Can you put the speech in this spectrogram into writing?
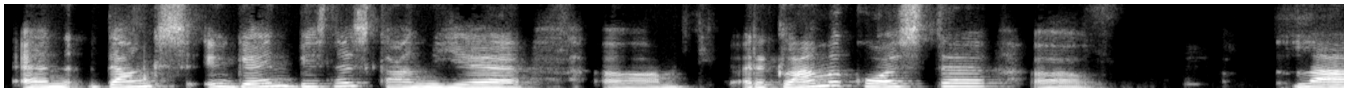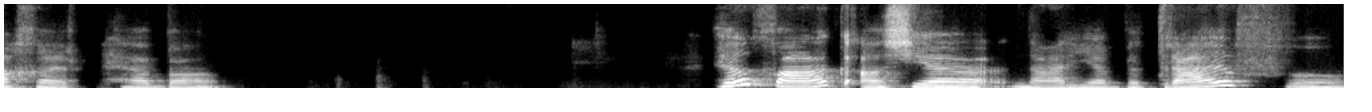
En dankzij Again Business kan je um, reclamekosten lager hebben. Heel vaak als je naar je bedrijf uh,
